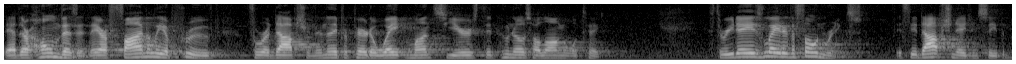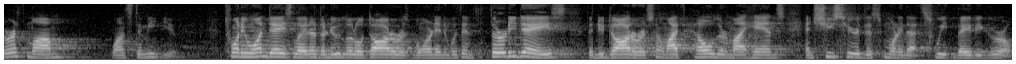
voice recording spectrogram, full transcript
They had their home visit. They are finally approved for adoption. And then they prepare to wait months, years, who knows how long it will take. Three days later, the phone rings. It's the adoption agency. The birth mom wants to meet you. 21 days later, the new little daughter is born, and within 30 days, the new daughter is home. I've held her in my hands, and she's here this morning, that sweet baby girl.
